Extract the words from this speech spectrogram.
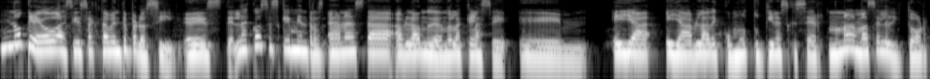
No creo así exactamente, pero sí. Este, la cosa es que mientras Anna está hablando y dando la clase, em, ella, ella habla de cómo tú tienes que ser no nada más el editor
